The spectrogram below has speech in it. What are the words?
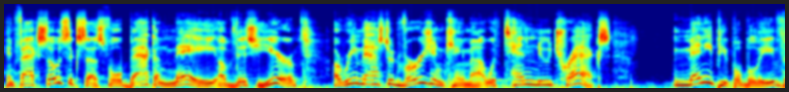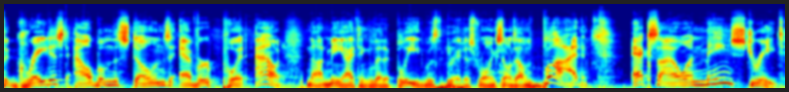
In fact, so successful, back in May of this year, a remastered version came out with 10 new tracks many people believe the greatest album the Stones ever put out. Not me. I think Let It Bleed was the greatest Rolling Stones album. But Exile on Main Street.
